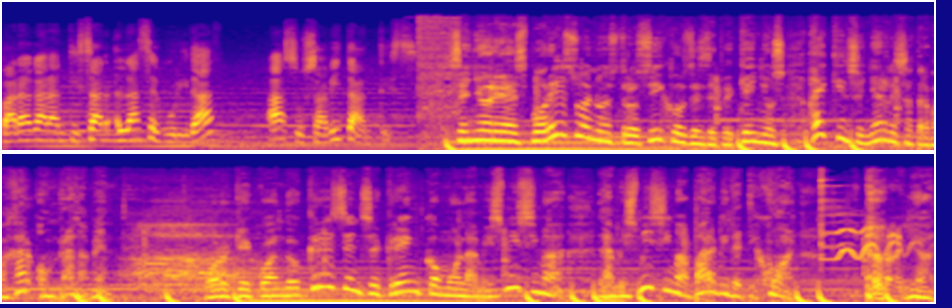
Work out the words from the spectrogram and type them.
para garantizar la seguridad a sus habitantes. Señores, por eso a nuestros hijos desde pequeños hay que enseñarles a trabajar honradamente. Porque cuando crecen se creen como la mismísima, la mismísima Barbie de Tijuana.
